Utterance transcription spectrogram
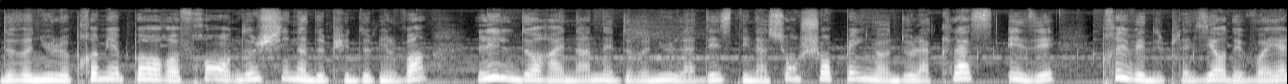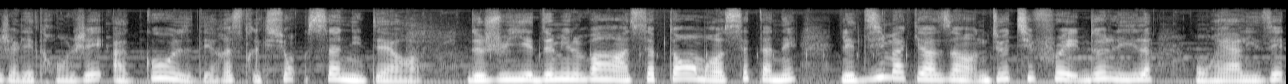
Devenu le premier port franc de Chine depuis 2020, l'île de Hainan est devenue la destination shopping de la classe aisée, privée du plaisir des voyages à l'étranger à cause des restrictions sanitaires. De juillet 2020 à septembre cette année, les 10 magasins duty-free de l'île ont réalisé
